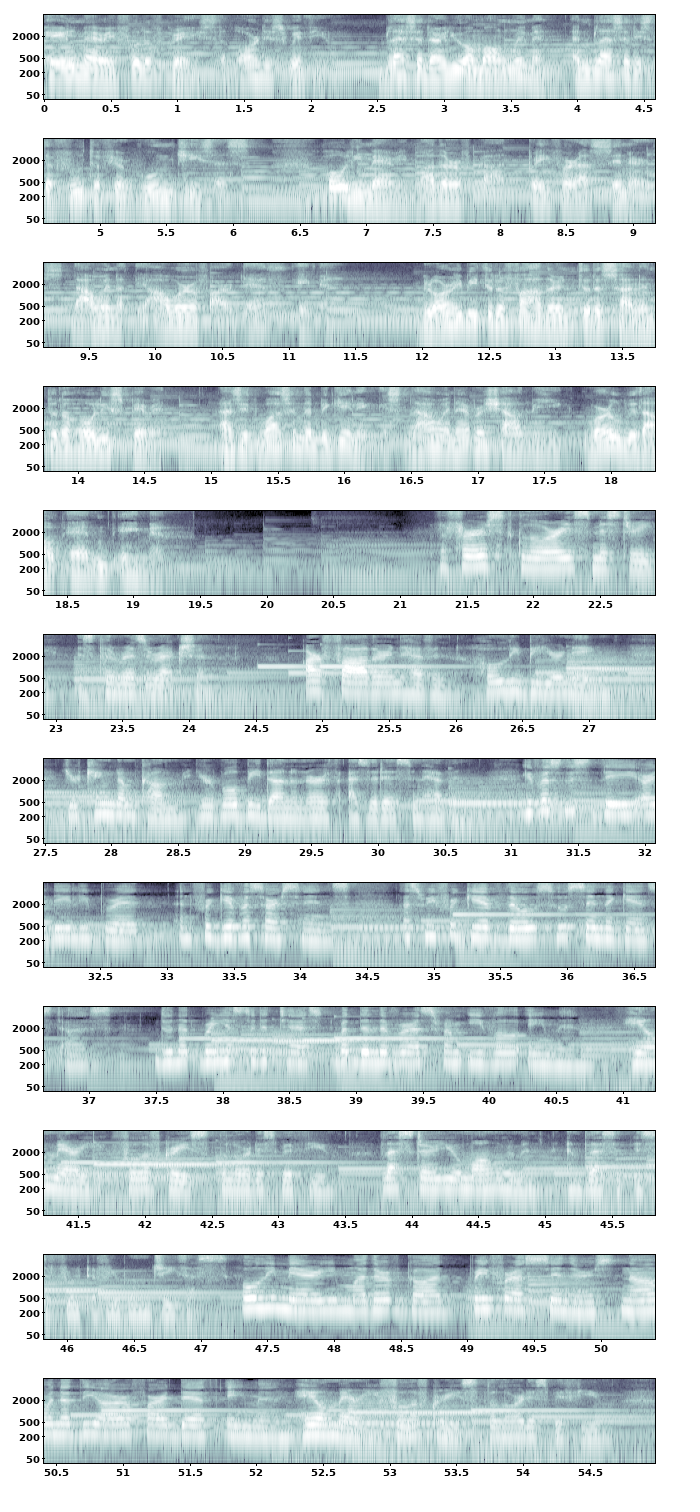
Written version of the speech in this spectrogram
Hail Mary, full of grace, the Lord is with you. Blessed are you among women, and blessed is the fruit of your womb, Jesus. Holy Mary, Mother of God, pray for us sinners, now and at the hour of our death. Amen. Glory be to the Father, and to the Son, and to the Holy Spirit, as it was in the beginning, is now, and ever shall be, world without end. Amen. The first glorious mystery is the resurrection. Our Father in heaven, holy be your name. Your kingdom come, your will be done on earth as it is in heaven. Give us this day our daily bread, and forgive us our sins, as we forgive those who sin against us. Do not bring us to the test, but deliver us from evil. Amen. Hail Mary, full of grace, the Lord is with you. Blessed are you among women, and blessed is the fruit of your womb, Jesus. Holy Mary, Mother of God, pray for us sinners, now and at the hour of our death. Amen. Hail Mary, full of grace, the Lord is with you.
